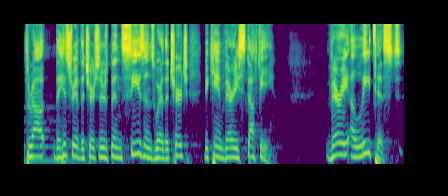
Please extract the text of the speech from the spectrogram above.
Throughout the history of the church, there's been seasons where the church became very stuffy, very elitist.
